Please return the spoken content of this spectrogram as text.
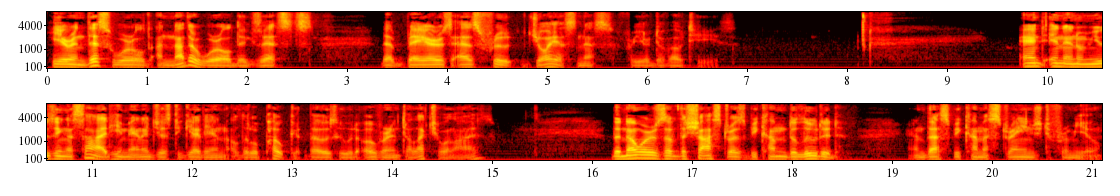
Here in this world, another world exists that bears as fruit joyousness for your devotees. And in an amusing aside, he manages to get in a little poke at those who would over intellectualize. The knowers of the Shastras become deluded and thus become estranged from you.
